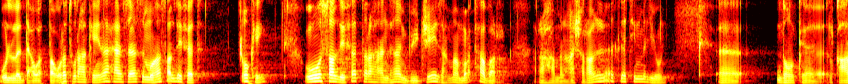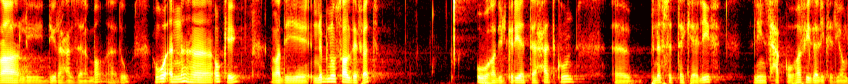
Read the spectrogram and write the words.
ولا الدعوه تطورت وراه كاينة حاجة سموها صال دي فات. OK. و salle des fêtes راه عندها بيجي زعما معتبر راها من عشرة ل 30 مليون. آه donc القرار اللي يديره عزابة هادو هو أنها OK. غادي نبنو salle des fêtes وغادي الكريات تاعها تكون آه، بنفس التكاليف اللي نسحقوها في ذلك اليوم.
